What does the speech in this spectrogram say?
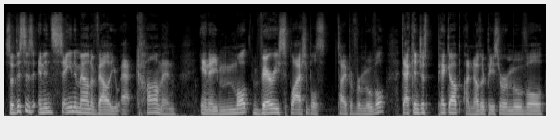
So this is an insane amount of value at common in a very splashable type of removal that can just pick up another piece of removal,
